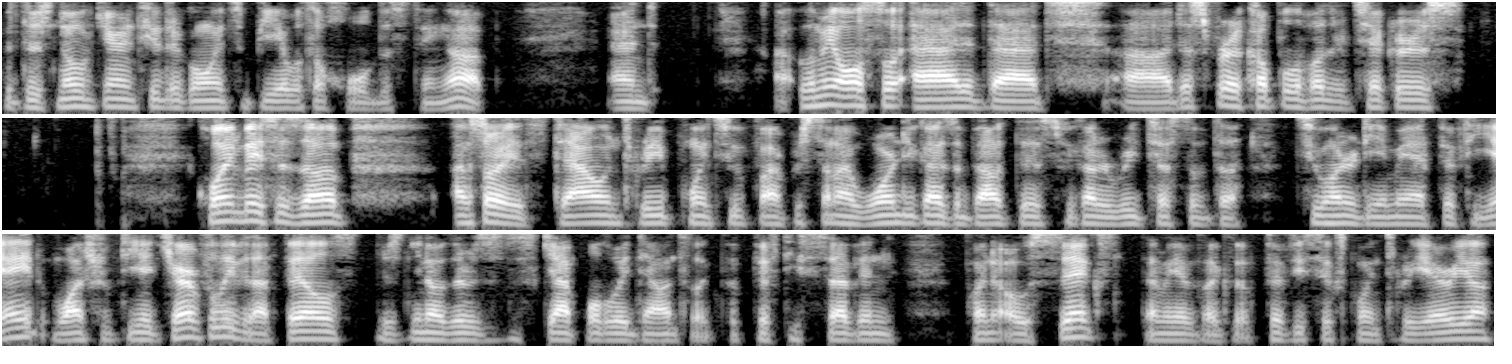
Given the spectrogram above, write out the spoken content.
but there's no guarantee they're going to be able to hold this thing up. And uh, let me also add that uh, just for a couple of other tickers, Coinbase is up I'm sorry, it's down 3.25%. I warned you guys about this. We got a retest of the 200 EMA at 58. Watch 58 carefully. If that fails, there's you know there's this gap all the way down to like the 57.06. Then we have like the 56.3 area.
